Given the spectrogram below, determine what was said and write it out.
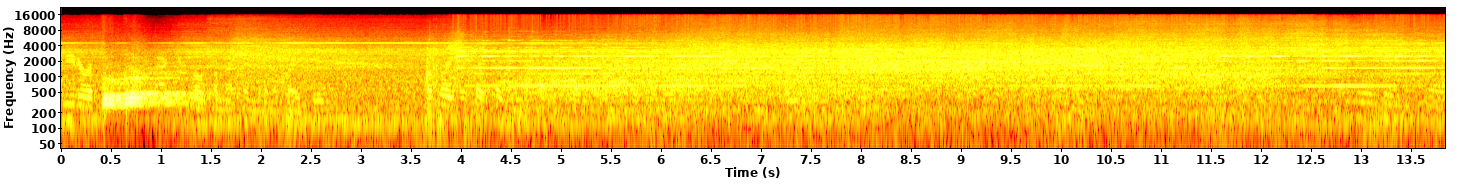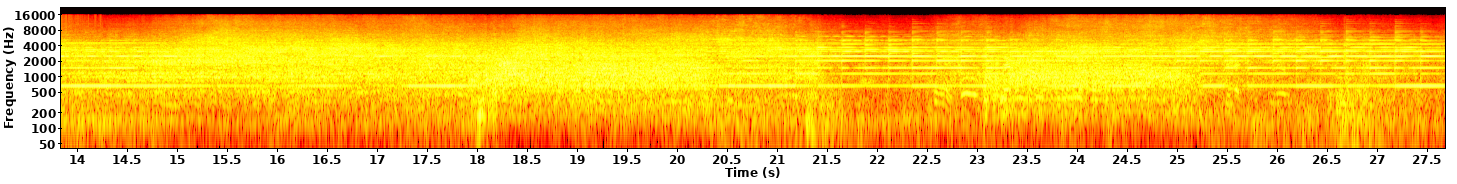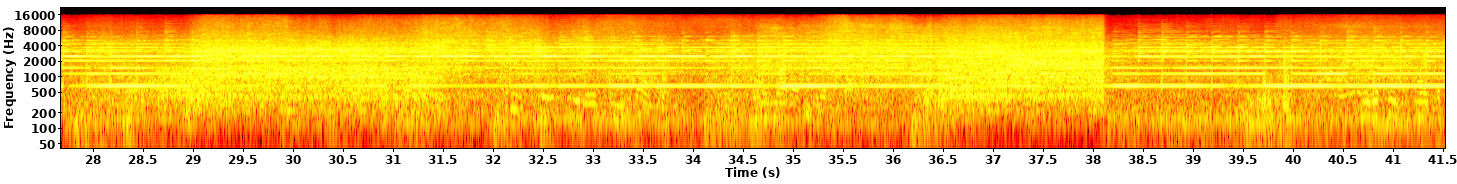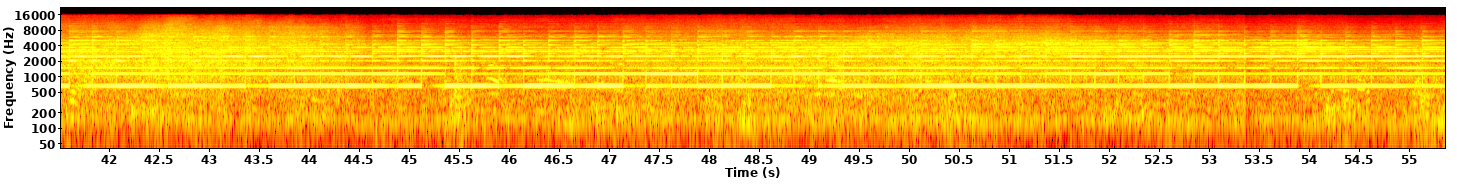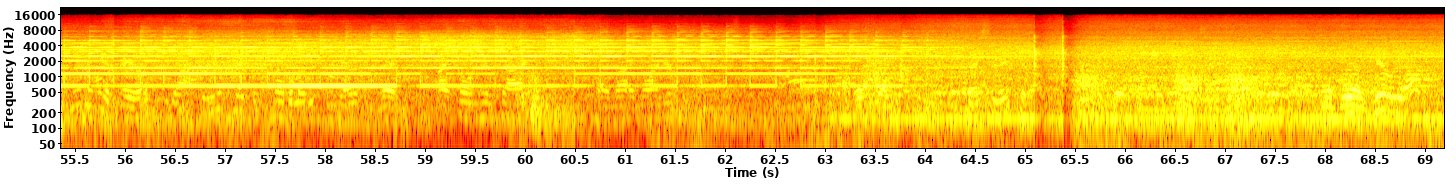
may need a replacement back here close on that thing, but I'm afraid to. Here we are.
